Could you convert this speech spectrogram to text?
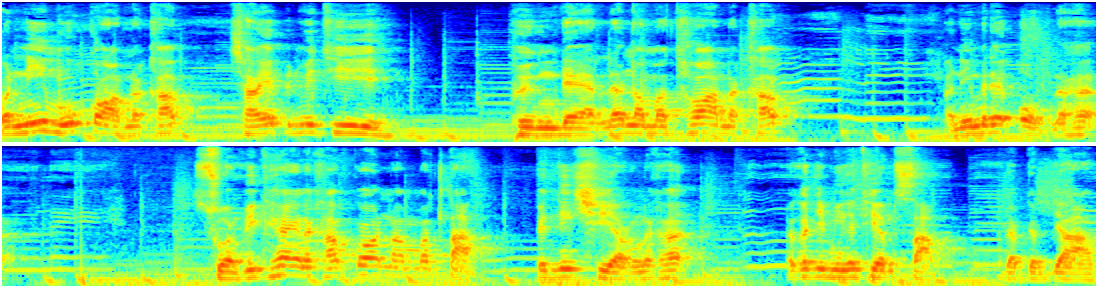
วันนี้หมูกรอบนะครับ ใช้เป็นวิธีผึ่งแดดแล้วนำมาทอดนะครับ อันนี้ไม่ได้อบนะฮะส่วนพริกแห้งนะครับ ก็นำมาตัดเป็นเฉียงๆนะครับแล้วก็จะมีกระเทียมสับแบบหยาบ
